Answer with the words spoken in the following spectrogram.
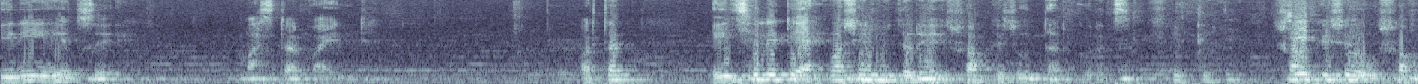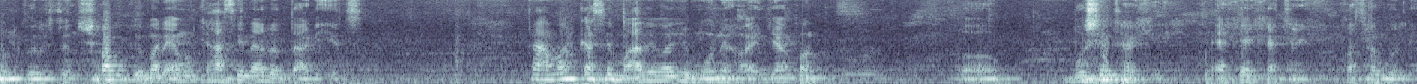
ইনি হচ্ছে মাস্টার মাইন্ড। অর্থাৎ এই ছেলেটি এক মাসের ভিতরে সবকিছু উদ্ধার করেছে। সবকিছু সফল করেছেন। সব মানে এমনকি হাসিনারও দাঁড়িয়েছে। তা আমার কাছে মাঝে মাঝে মনে হয় যখন বসে থাকি একা একা থাকি কথা বলি।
